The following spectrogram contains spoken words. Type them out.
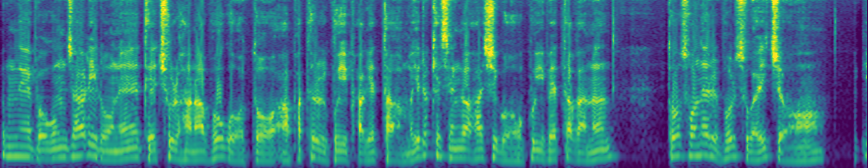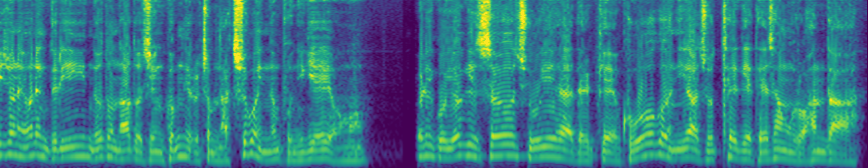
특례 보금자리론에 대출 하나 보고 또 아파트를 구입하겠다 뭐 이렇게 생각하시고 구입했다가는 또 손해를 볼 수가 있죠. 기존의 은행들이 너도 나도 지금 금리를 좀 낮추고 있는 분위기예요. 그리고 여기서 주의해야 될 게 9억 원 이하 주택의 대상으로 한다.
